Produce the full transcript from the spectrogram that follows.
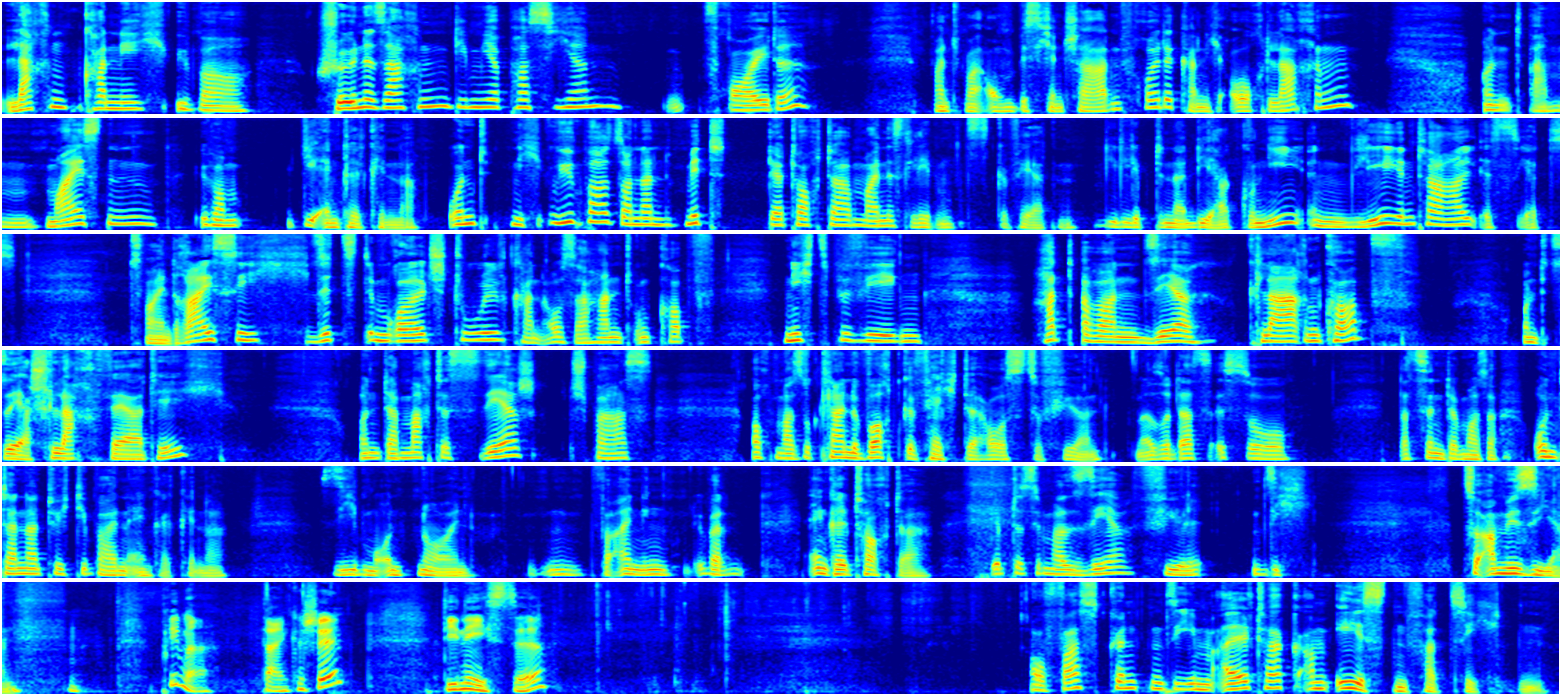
Lachen kann ich über schöne Sachen, die mir passieren, Freude, manchmal auch ein bisschen Schadenfreude, kann ich auch lachen. Und am meisten über die Enkelkinder. Und nicht über, sondern mit der Tochter meines Lebensgefährten. Die lebt in der Diakonie in Lilienthal, ist jetzt 32, sitzt im Rollstuhl, kann außer Hand und Kopf nichts bewegen, hat aber einen sehr klaren Kopf und sehr schlagfertig. Und da macht es sehr Spaß, auch mal so kleine Wortgefechte auszuführen. Also das ist so, das sind immer so. Und dann natürlich die beiden Enkelkinder, sieben und neun. Vor allen Dingen über Enkeltochter gibt es immer sehr viel, sich zu amüsieren. Prima. Dankeschön. Die nächste. Auf was könnten Sie im Alltag am ehesten verzichten?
